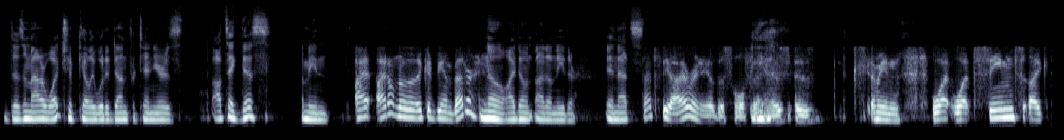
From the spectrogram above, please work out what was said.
it doesn't matter what Chip Kelly would have done for 10 years. I'll take this. I mean, I, I don't know that they could be in better hands. No, I don't. I don't either. And that's that's the irony of this whole thing yeah. is is I mean, what what seemed like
